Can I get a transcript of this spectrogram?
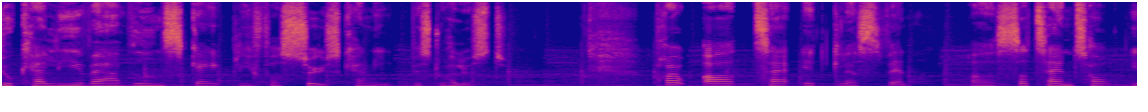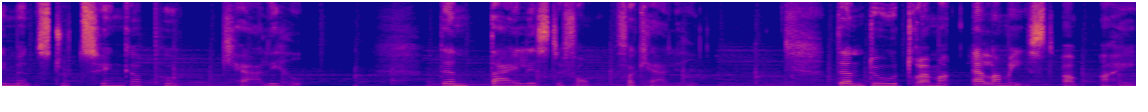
Du kan lige være videnskabelig forsøgskanin, hvis du har lyst. Prøv at tage et glas vand, og så tag en tår, imens du tænker på kærlighed. Den dejligste form for kærlighed. Den du drømmer allermest om at have.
